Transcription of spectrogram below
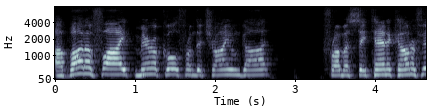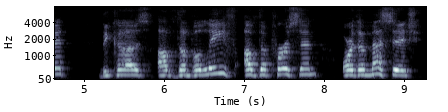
a bona fide miracle from the triune God from a satanic counterfeit? Because of the belief of the person or the message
